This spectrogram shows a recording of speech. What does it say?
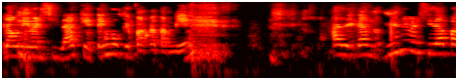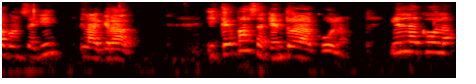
La universidad que tengo que pagar también. Allegando mi universidad para conseguir la grada. ¿Y qué pasa? Que entro a la cola. Y en la cola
